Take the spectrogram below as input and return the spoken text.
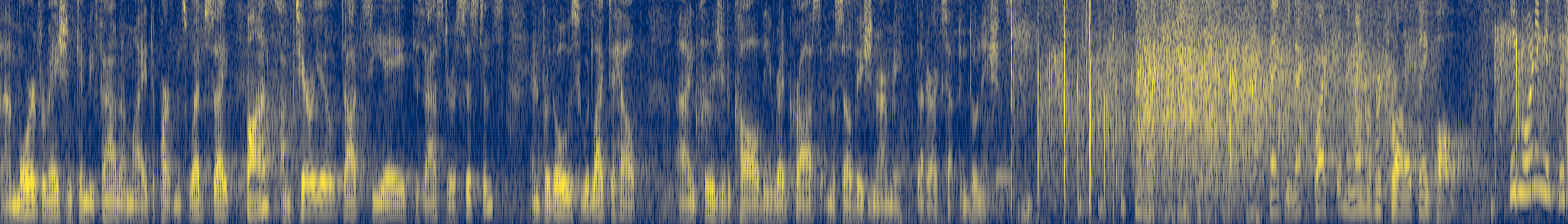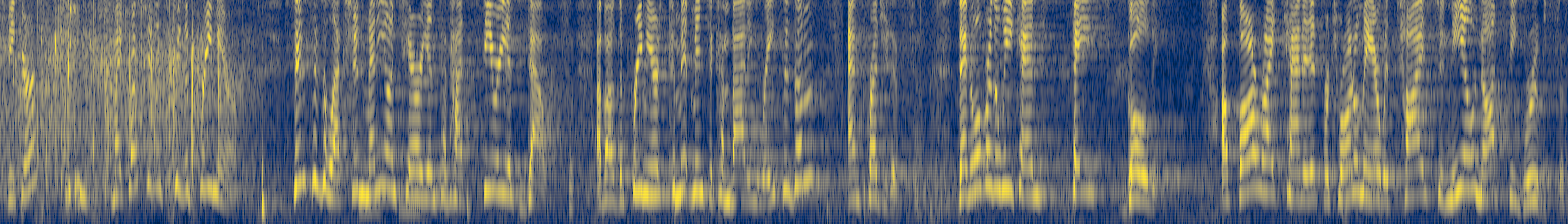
Uh, more information can be found on my department's website, ontario.ca disaster assistance. And for those who would like to help, I encourage you to call the Red Cross and the Salvation Army that are accepting donations. Thank you. Next question, the member for Toronto St. Paul's. Good morning, Mr. Speaker. My question is to the Premier. Since his election, many Ontarians have had serious doubts about the Premier's commitment to combating racism and prejudice. Then over the weekend, Faith Goldy, a far-right candidate for Toronto Mayor with ties to neo-Nazi groups,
